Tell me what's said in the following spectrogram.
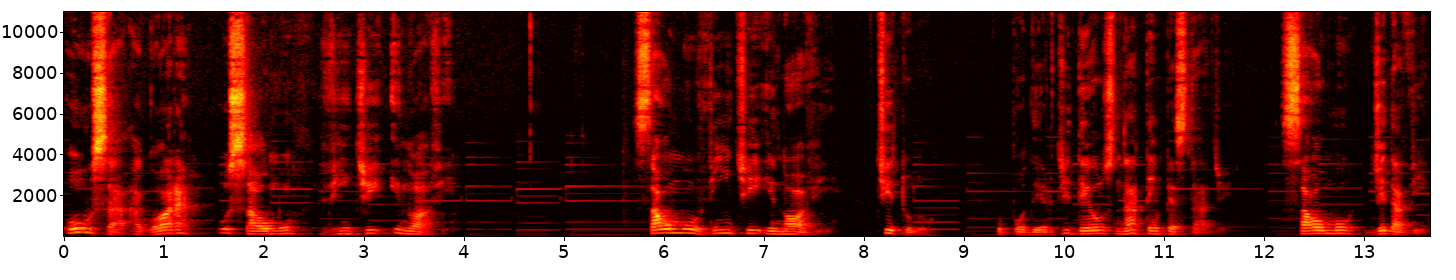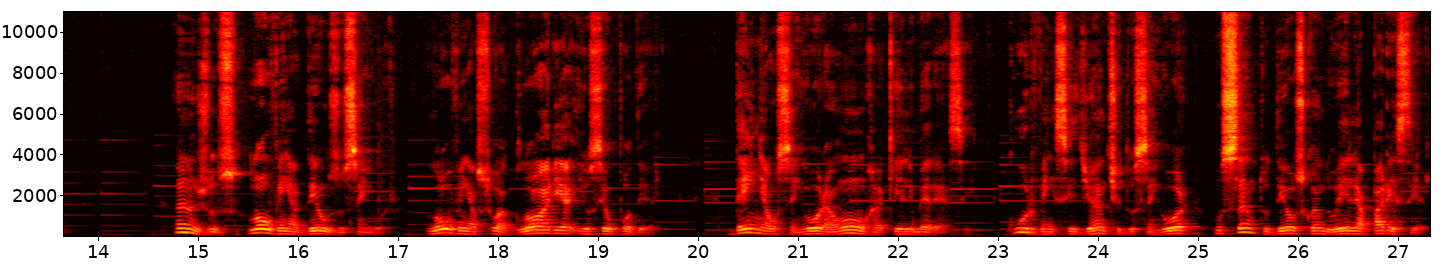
Ouça agora o Salmo 29. Salmo 29, título: O poder de Deus na tempestade. Salmo de Davi. Anjos, louvem a Deus o Senhor, louvem a sua glória e o seu poder Deem ao Senhor a honra que ele merece. Curvem-se diante do Senhor, o Santo Deus, quando ele aparecer.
